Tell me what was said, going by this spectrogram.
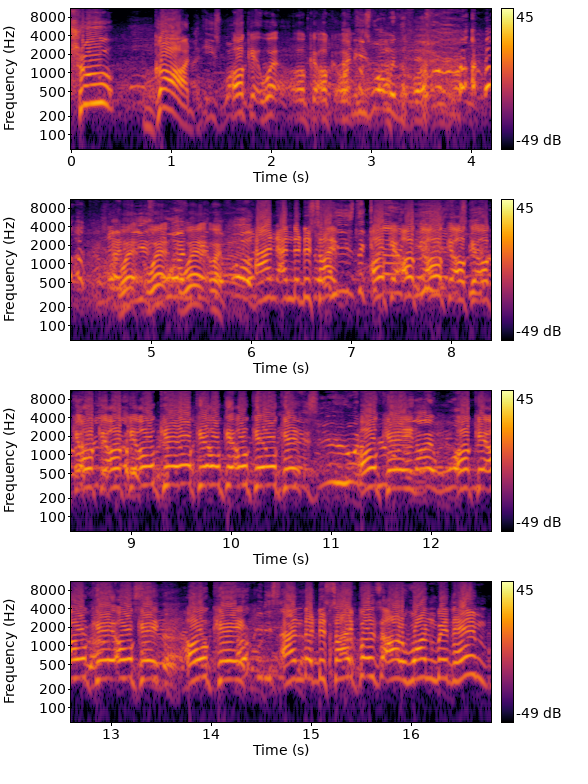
true God. he's one Okay, wait, okay, okay. And he's one with the Father. and Wait, he's wait, one wait, with wait. the Father. And and the disciples. he's the okay, okay, okay, okay, okay, okay, okay, okay, okay, okay, okay, okay. He says, "You are the true Okay, God, and I am one okay, with you." okay, How can he okay, say that? okay. How can he say And the disciples are one with him.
